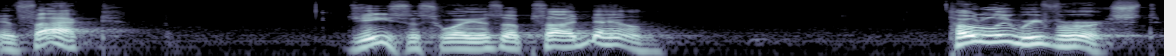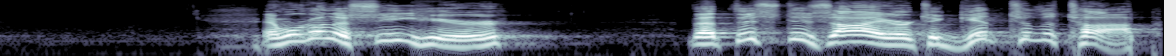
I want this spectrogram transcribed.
In fact, Jesus' way is upside down, totally reversed. And we're going to see here that this desire to get to the top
